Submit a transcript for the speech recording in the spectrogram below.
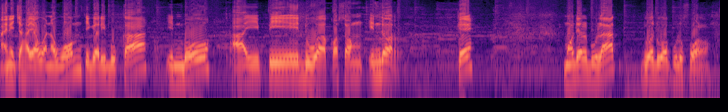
Nah, ini cahaya warna warm 3000K Inbo IP20 indoor. Oke. Model bulat 220 volt.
